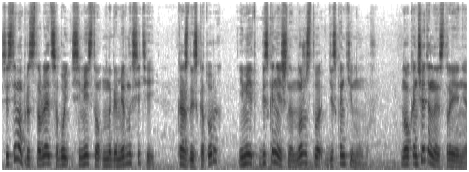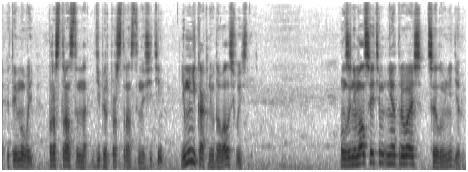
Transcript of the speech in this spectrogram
Система представляет собой семейство многомерных сетей, каждая из которых имеет бесконечное множество дисконтинуумов. Но окончательное строение этой новой пространственно-гиперпространственной сети ему никак не удавалось выяснить. Он занимался этим, не отрываясь, целую неделю.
